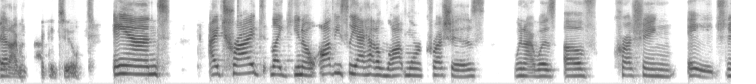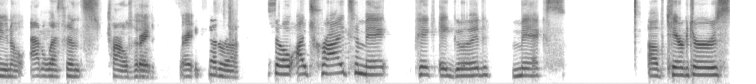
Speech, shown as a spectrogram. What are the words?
that I'm attracted to. And I tried, like, you know, obviously I had a lot more crushes when I was of crushing age, you know, adolescence, childhood, Right. Right. etc. So I tried to make pick a good mix of characters.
